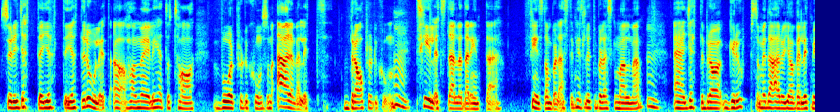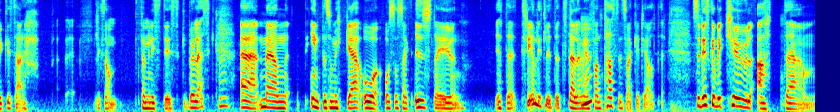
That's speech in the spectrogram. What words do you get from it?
Så är det jätte, jätte, jätteroligt att ha möjlighet att ta vår produktion som är en väldigt bra produktion Mm. till ett ställe där det inte finns någon burlesk. Det finns lite burlesk i Malmö. Mm. Eh, jättebra grupp som är där och gör väldigt mycket så här, liksom, feministisk burlesk. Mm. Eh, men inte så mycket och, och som sagt Ystad är ju en jättetrevligt litet ställe med en fantastiskt vacker teater. Så det ska bli kul att, ehm,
